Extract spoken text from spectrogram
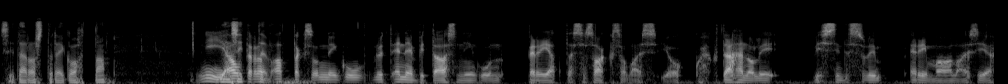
sitä rosteria kohtaan. Niin, Ja Alternate sitten- Attacks on niin kuin, nyt enempi taas niin kuin, periaatteessa saksalaisjoukkue. Kun tämähän oli, vissiin tässä oli eri maalaisia.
